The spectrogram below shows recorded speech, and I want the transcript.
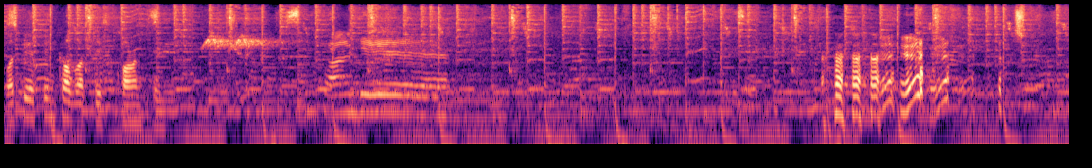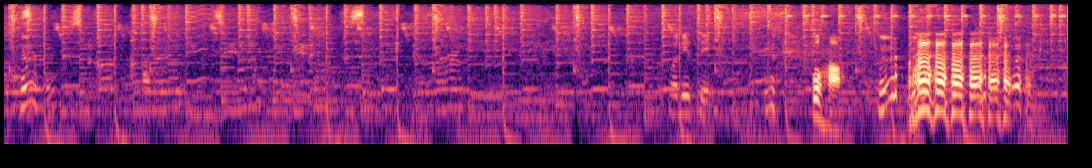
What do you think about this quarantine? 关 What do you think? 不好。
